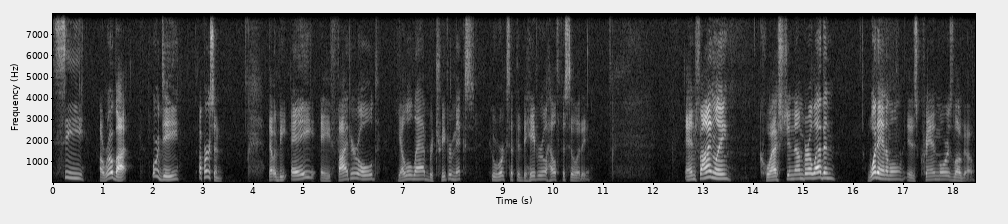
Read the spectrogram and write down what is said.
C. A robot. Or D. A person. That would be A. A five year old yellow lab retriever mix who works at the behavioral health facility. And finally, question number 11 What animal is Cranmore's logo?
